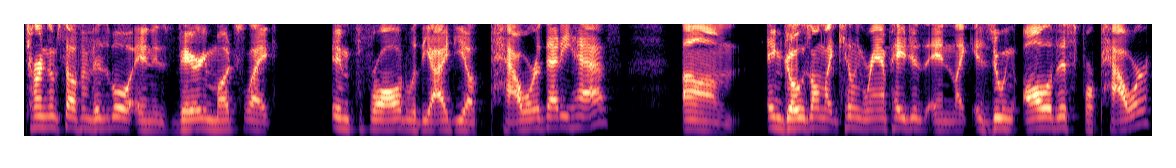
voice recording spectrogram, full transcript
turns himself invisible and is very much like enthralled with the idea of power that he has. Um, and goes on like killing rampages and like is doing all of this for power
